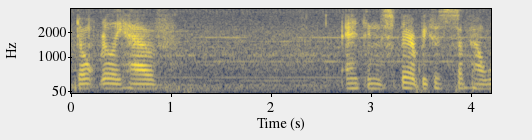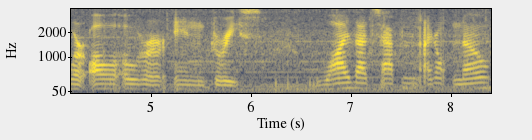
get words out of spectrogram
I don't really have anything to spare because somehow we're all over in Greece. Why that's happening, I don't know.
